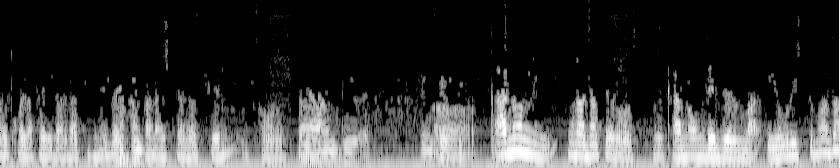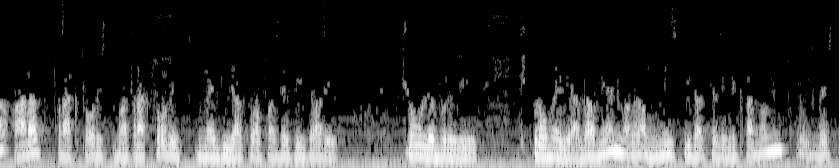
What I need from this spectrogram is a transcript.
მე ყველაფერი კარგად იქნება ეს თანაში სადაც ჩვენ ცხოვრობთ და კანონი უნდა დაწეროს კანონმდებლმა იურისტმა და არა ტრაქტორისტმა. ტრაქტორის მედია თვალსაზრისით ის არის ჩვეულებრივი შრომელი ადამიანი მაგრამ მისი დაწერილი კანონი დღეს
